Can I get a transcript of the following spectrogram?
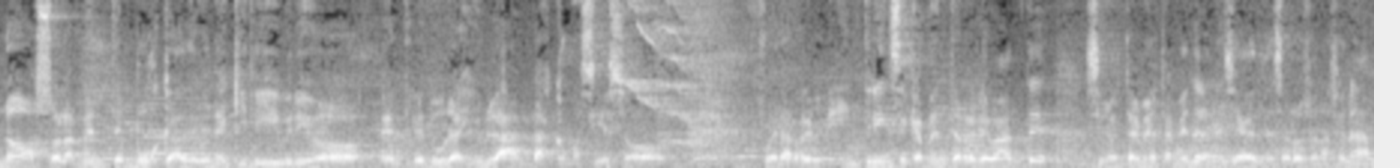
no solamente en busca de un equilibrio entre duras y blandas, como si eso fuera intrínsecamente relevante, sino en términos también de la necesidad del desarrollo nacional.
